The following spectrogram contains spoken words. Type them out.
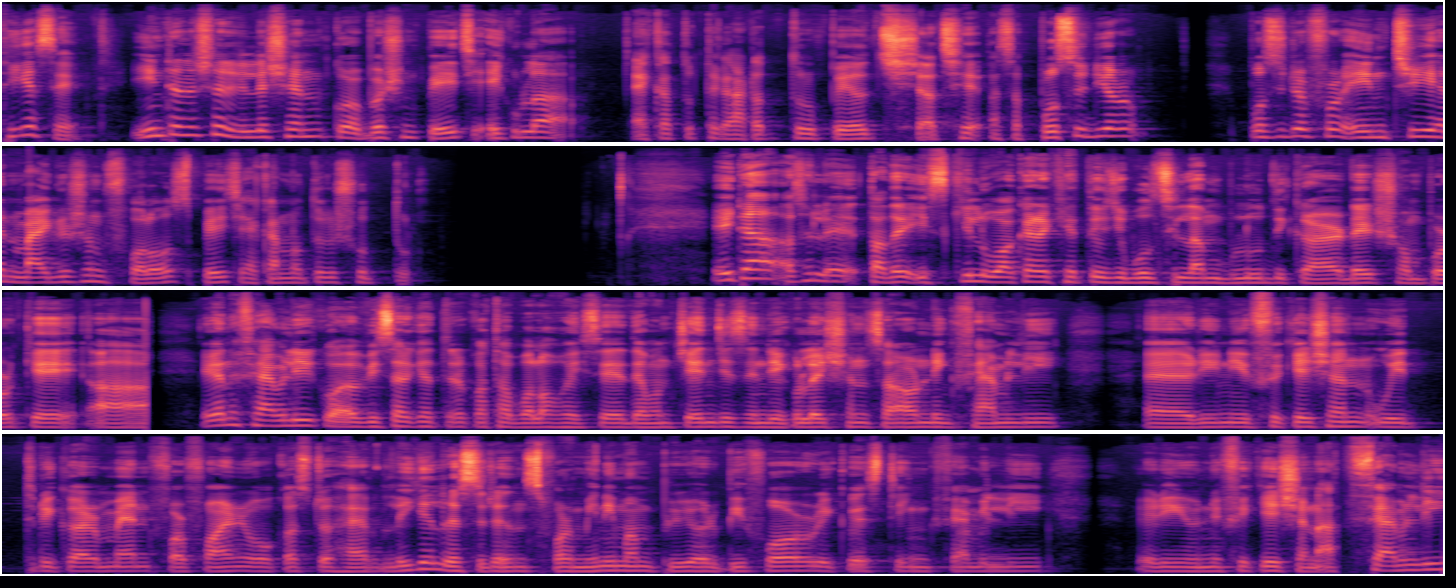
ঠিক আছে? ইন্টারন্যাশনাল রিলেশন কর্পোরেশন পেজ এগুলা একাত্তর থেকে আটাত্তর পেজ আছে। আচ্ছা procedure procedure for entry and migration follows page একান্ন থেকে সত্তর। এটা আসলে তাদের স্কিল ওয়ার্কারের ক্ষেত্রে যে বলছিলাম ব্লু দি কার্ডের সম্পর্কে এখানে ফ্যামিলি ভিসার ক্ষেত্রে কথা বলা হয়েছে, যেমন changes in regulation surrounding family reunification with requirement for foreign workers to have legal residence for minimum period before requesting family reunification family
